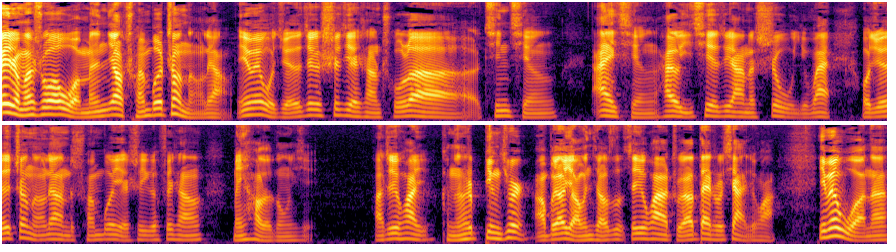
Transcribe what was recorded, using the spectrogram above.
为什么说我们要传播正能量？因为我觉得这个世界上除了亲情、爱情，还有一切这样的事物以外，我觉得正能量的传播也是一个非常美好的东西。啊，这句话可能是病句儿啊，不要咬文嚼字。这句话主要带出下一句话，因为我呢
